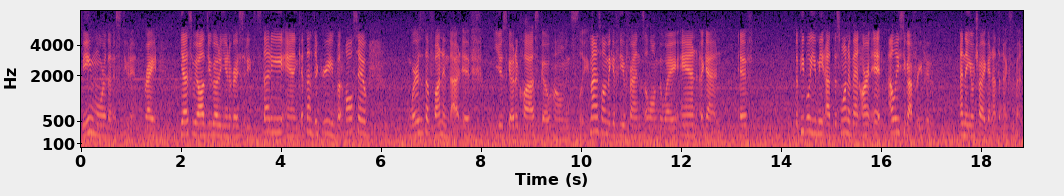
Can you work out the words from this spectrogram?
being more than a student, right? Yes, we all do go to university to study and get that degree, but also where's the fun in that if you just go to class, go home, and sleep? Might as well make a few friends along the way. And again, if the people you meet at this one event aren't it, at least you got free food. And then you'll try again at the next event.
